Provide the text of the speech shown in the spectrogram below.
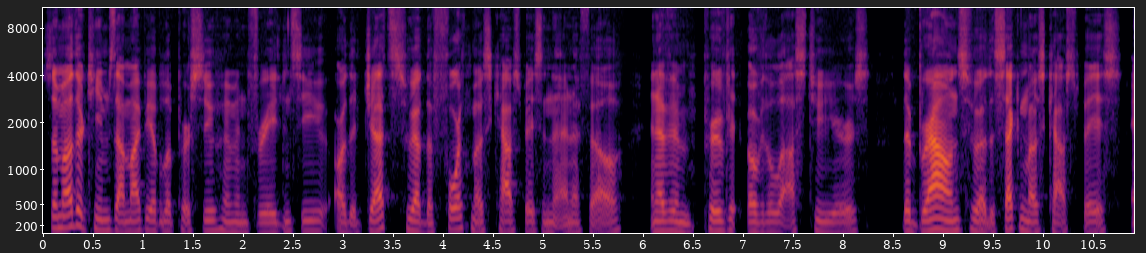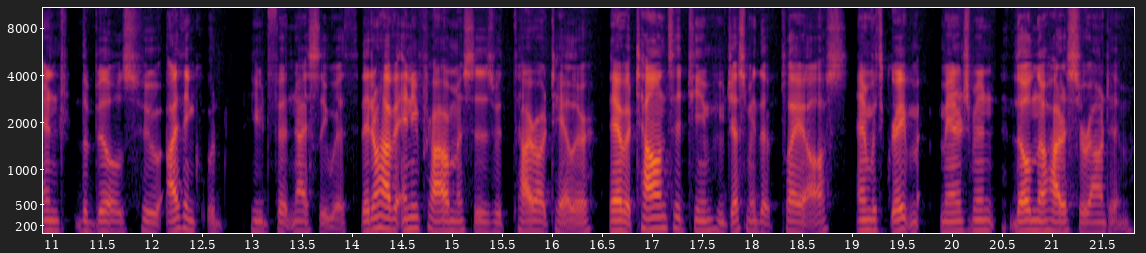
Some other teams that might be able to pursue him in free agency are the Jets, who have the fourth most cap space in the NFL and have improved over the last two years. The Browns, who have the second most cap space, and the Bills, who I think would he'd fit nicely with. They don't have any promises with Tyrod Taylor. They have a talented team who just made the playoffs, and with great management, they'll know how to surround him.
